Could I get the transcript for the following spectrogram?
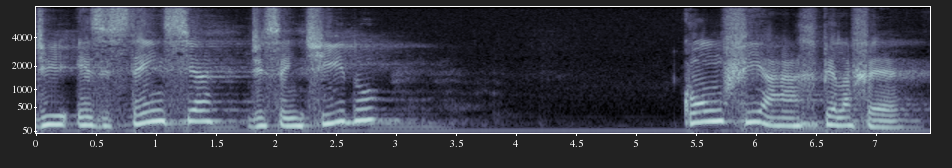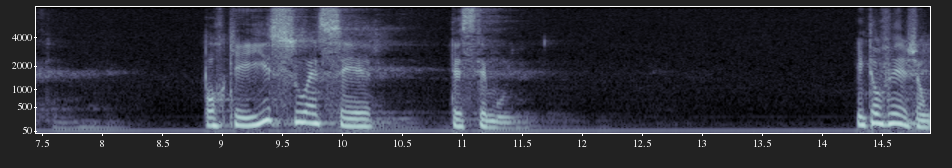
de existência, de sentido, confiar pela fé, porque isso é ser testemunho. Então vejam,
